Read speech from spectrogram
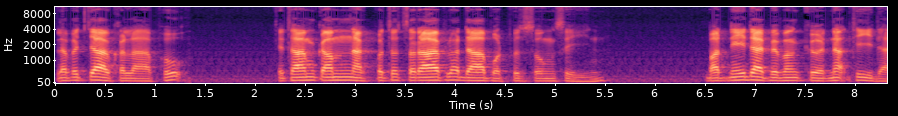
และพระเจ้ากลาภุจะทำกรรมหนักปทุสร้ายพระดาบทผู้ทรงศีล บัดนี้ได้ไปบังเกิดณที่ใด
